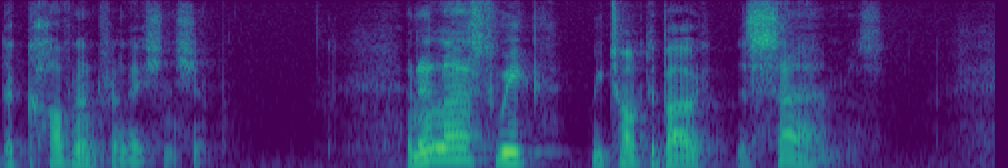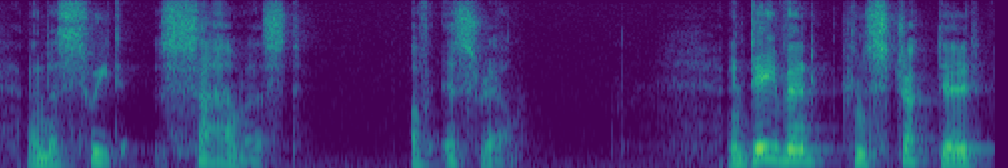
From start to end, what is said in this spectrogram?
the covenant relationship. And then last week we talked about the Psalms and the sweet psalmist of Israel. And David constructed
